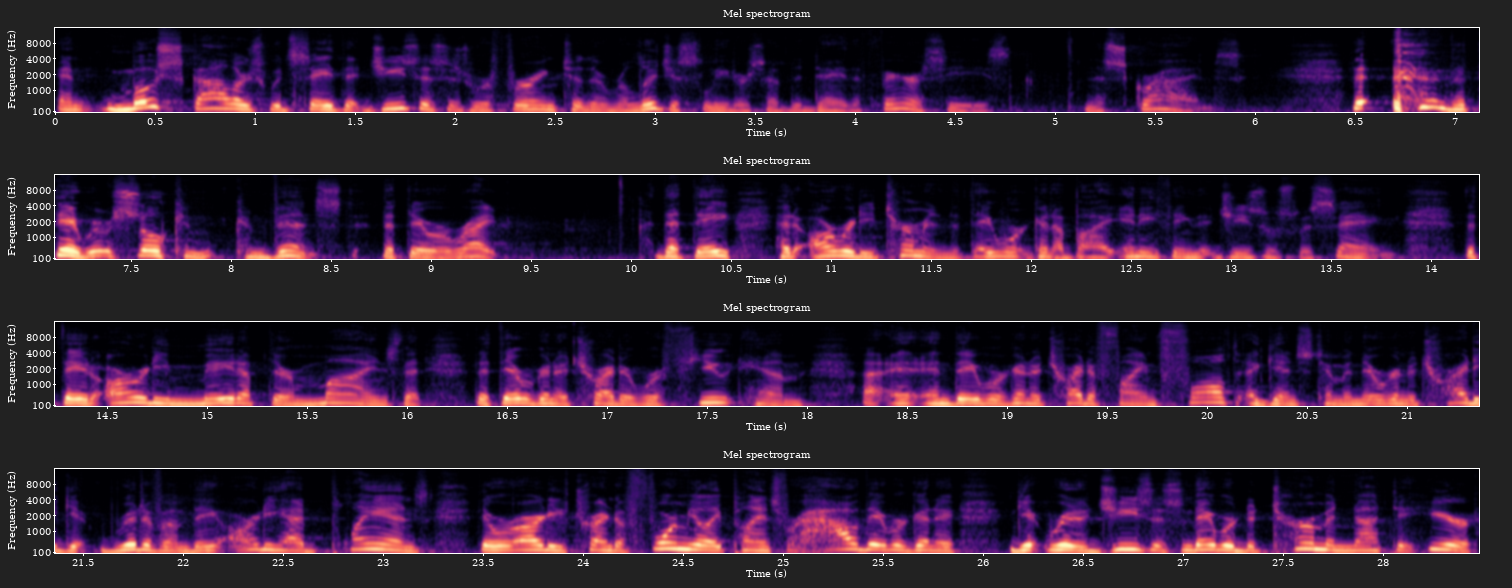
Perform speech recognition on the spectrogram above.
and most scholars would say that Jesus is referring to the religious leaders of the day, the Pharisees and the scribes, that, that they were so con- convinced that they were right that they had already determined that they weren't going to buy anything that Jesus was saying, that they had already made up their minds that, that they were going to try to refute him uh, and, and, they were going to try to find fault against him and they were going to try to get rid of him. They already had plans. They were already trying to formulate plans for how they were going to get rid of Jesus and they were determined not to hear.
